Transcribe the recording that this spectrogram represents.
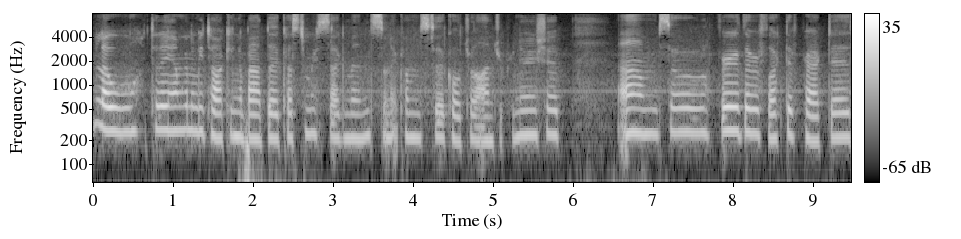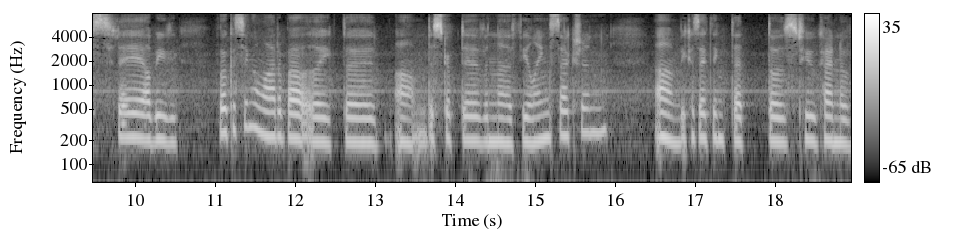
Hello, today I'm going to be talking about the customer segments when it comes to cultural entrepreneurship. Um, so, for the reflective practice, today I'll be focusing a lot about like the um, descriptive and the feeling section um, because I think that those two kind of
